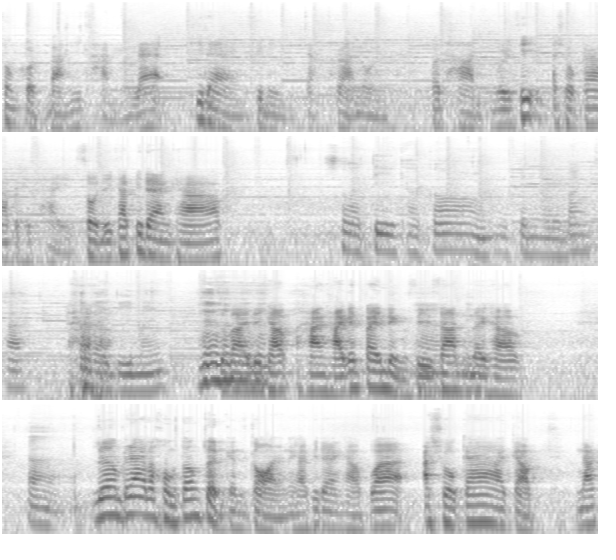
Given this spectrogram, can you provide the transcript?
ทรงกรดบางยี่ขัน และพี่แดงฟินีจากพรานนท์ประธานมูลนิธิอโชกาประเทศไทย สวัสดีครับพี่แดงครับ สวัสดีค่ะก้องเป็นไงบ้างคะสบายดีไหมสบายดีครับห่างหายกันไปหนึ่งซีซั่นนะครับค่ะเริ่มแรกเราคงต้องเกริ่นกันก่อนนะครับพี่แดงครับว่าอโชกากับนัก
